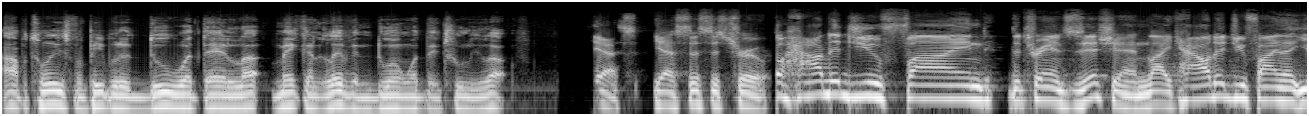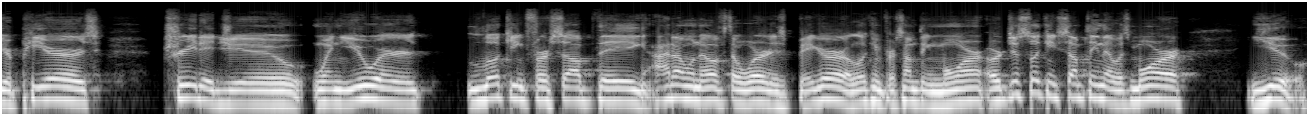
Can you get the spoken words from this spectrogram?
opportunities for people to do what they love, make a living doing what they truly love. Yes, yes, this is true. So, how did you find the transition? Like, how did you find that your peers treated you when you were looking for something. I don't know if the word is bigger or looking for something more, or just looking something that was more you.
